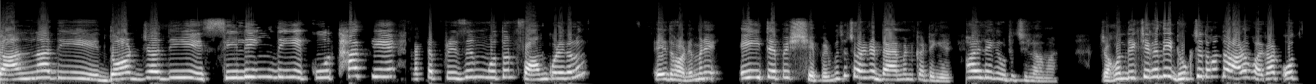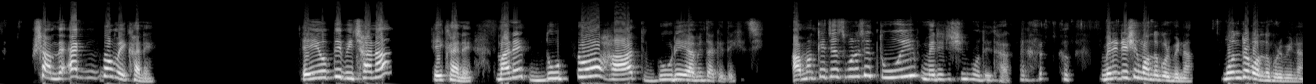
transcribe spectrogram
জানলা দিয়ে, দরজা দিয়ে সিলিং দিয়ে, কোথা দিয়ে একটা প্রিজম মতন ফর্ম করে গেল? এই ধরনের মানে এই টাইপের শেপের বুঝেছ? অনেকটা ডায়মন্ড কাটিং এর। ভয় লেগে উঠেছিল আমার। যখন দেখছি এখান দিয়ে ঢুকছে, তখন তো আরও ভয়, কারণ ও সামনে একদম এখানে। এই অবধি বিছানা এখানে। মানে দুটো হাত দূরে আমি তাকে দেখেছি। আমাকে জাস্ট বলেছে, তুই মেডিটেশন মধ্যে থাক। মেডিটেশন বন্ধ করবি না। মন্ত্র বন্ধ করবি না।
